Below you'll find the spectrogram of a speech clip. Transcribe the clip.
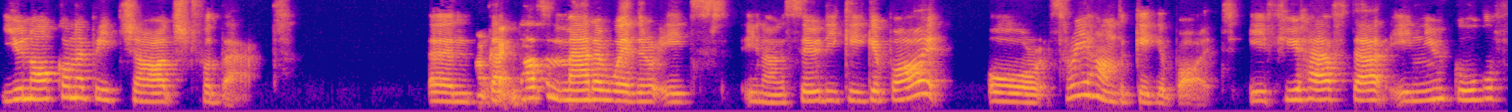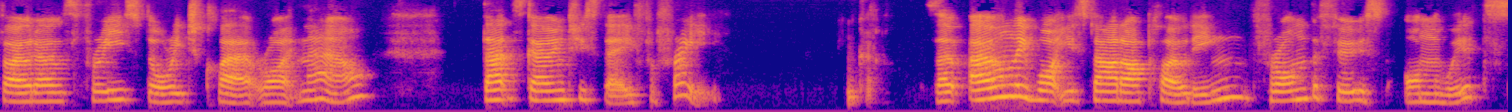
you're not going to be charged for that. And okay. that doesn't matter whether it's, you know, 30 gigabyte or 300 gigabyte. If you have that in your Google Photos free storage cloud right now, that's going to stay for free. Okay. So only what you start uploading from the first onwards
